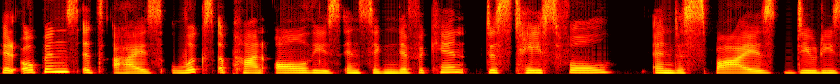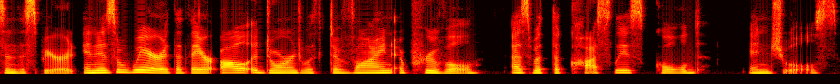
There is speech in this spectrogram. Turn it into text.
It opens its eyes, looks upon all these insignificant, distasteful, and despised duties in the Spirit, and is aware that they are all adorned with divine approval, as with the costliest gold and jewels.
